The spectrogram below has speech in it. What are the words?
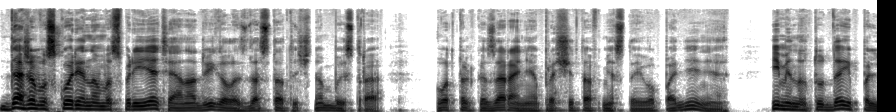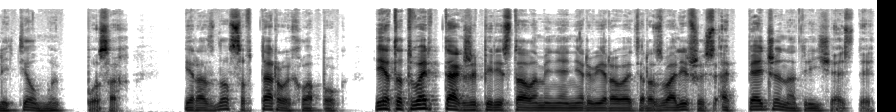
Даже в ускоренном восприятии она двигалась достаточно быстро. Вот только заранее просчитав место его падения — Именно туда и полетел мой посох. И раздался второй хлопок. И эта тварь также перестала меня нервировать, развалившись опять же на три части.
